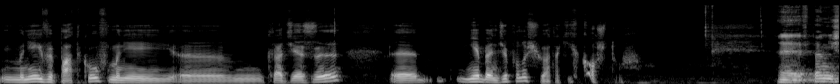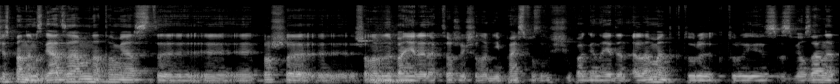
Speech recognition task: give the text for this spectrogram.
mniej wypadków, mniej e, kradzieży, nie będzie ponosiła takich kosztów. E, w pełni się z Panem zgadzam, natomiast e, e, proszę, Szanowny Panie Redaktorze i Szanowni Państwo, zwrócić uwagę na jeden element, który, który jest związany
